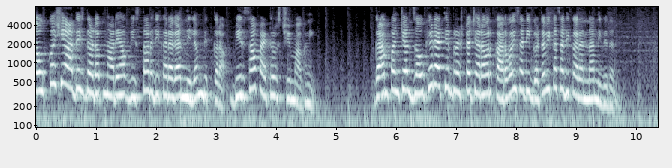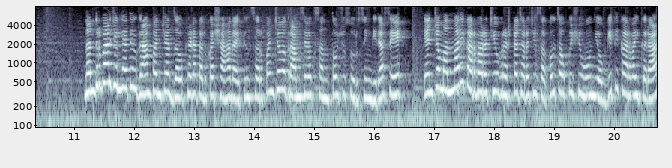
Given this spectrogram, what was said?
चौकशी आदेश दडपणाऱ्या विस्तार अधिकाऱ्याला निलंबित करा. बिरसा फायटर्सची मागणी. ग्रामपंचायत जवखेड्यातील भ्रष्टाचारावर कारवाईसाठी गटविकास अधिकाऱ्यांना निवेदन. नंदुरबार जिल्ह्यातील ग्रामपंचायत जवखेडा तालुका शहादा येथील सरपंच व ग्रामसेवक संतोष सुरसिंग गिरासे यांच्या मनमानी कारभाराची व भ्रष्टाचाराची सखोल चौकशी होऊन योग्य ती कारवाई करा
